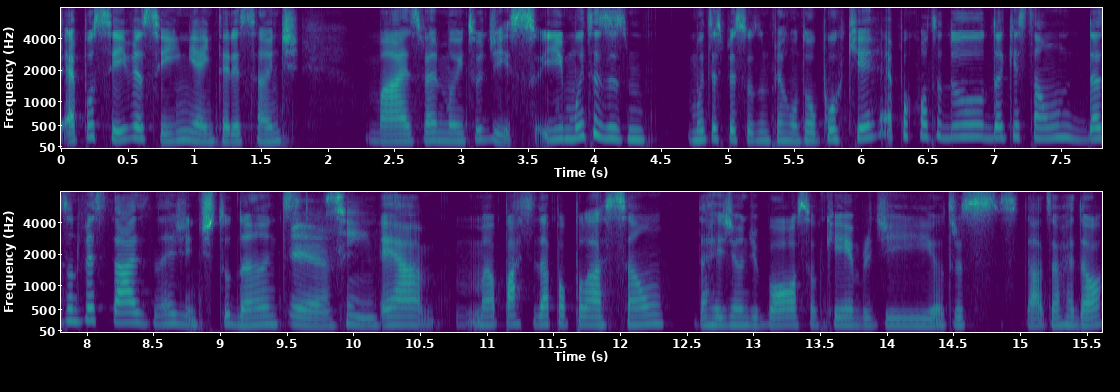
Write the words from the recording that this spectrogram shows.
É, possível, sim, é interessante. Mas vai muito disso. E muitas vezes muitas pessoas me perguntam o porquê, é por conta do, da questão das universidades, né, gente? Estudantes. É. Sim. É a maior parte da população da região de Boston, Cambridge e outras cidades ao redor.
